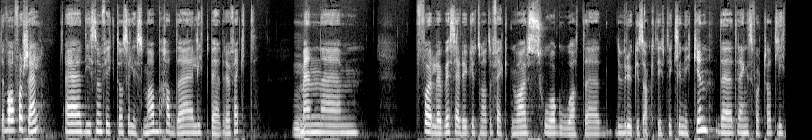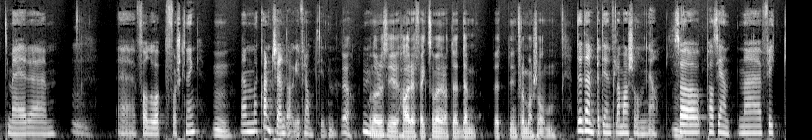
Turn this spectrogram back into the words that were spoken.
Det var forskjell. Eh, De som fikk tocilizumab, hadde litt bedre effekt. Men eh, foreløpig ser det ikke ut som at effekten var så god at eh, det brukes aktivt i klinikken. Det trengs fortsatt litt mer follow-up-forskning. Mm. Men kanskje en dag i framtiden. Ja. Mm. når du sier har effekt, så mener du at det dempet inflammasjonen? Det dempet inflammasjonen, ja. Så pasientene fikk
